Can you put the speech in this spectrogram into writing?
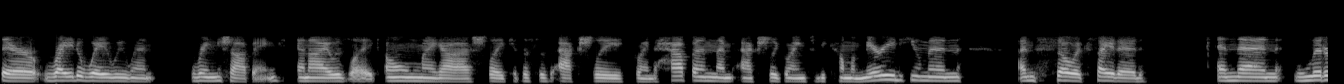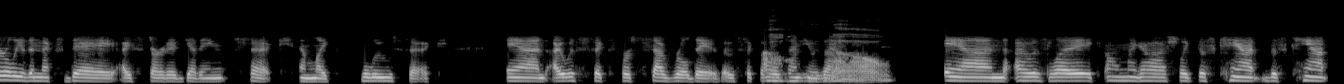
there right away we went ring shopping and i was like oh my gosh like this is actually going to happen i'm actually going to become a married human i'm so excited and then literally the next day i started getting sick and like flu sick and I was sick for several days. I was sick the whole oh, time he was no. out. And I was like, oh my gosh, like this can't, this can't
